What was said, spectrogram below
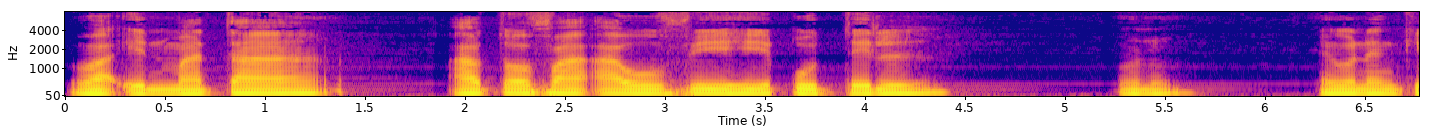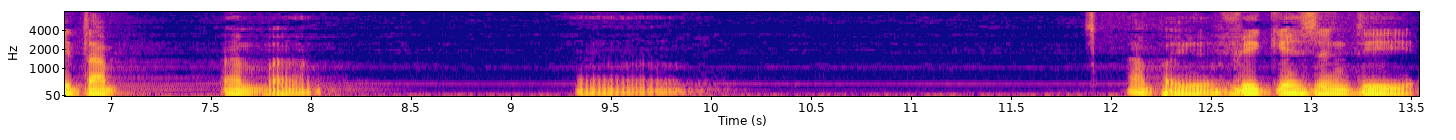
Wa in mata atau fa'au fihi qutil. Ngono. Iku nang kitab apa? Eh, apa itu fikih sing di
